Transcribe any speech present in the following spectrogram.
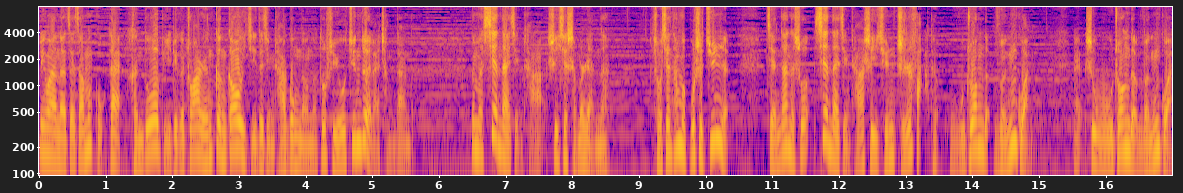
另外呢，在咱们古代，很多比这个抓人更高一级的警察功能呢，都是由军队来承担的。那么，现代警察是一些什么人呢？首先，他们不是军人。简单的说，现代警察是一群执法的、武装的文官。哎，是武装的文官。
